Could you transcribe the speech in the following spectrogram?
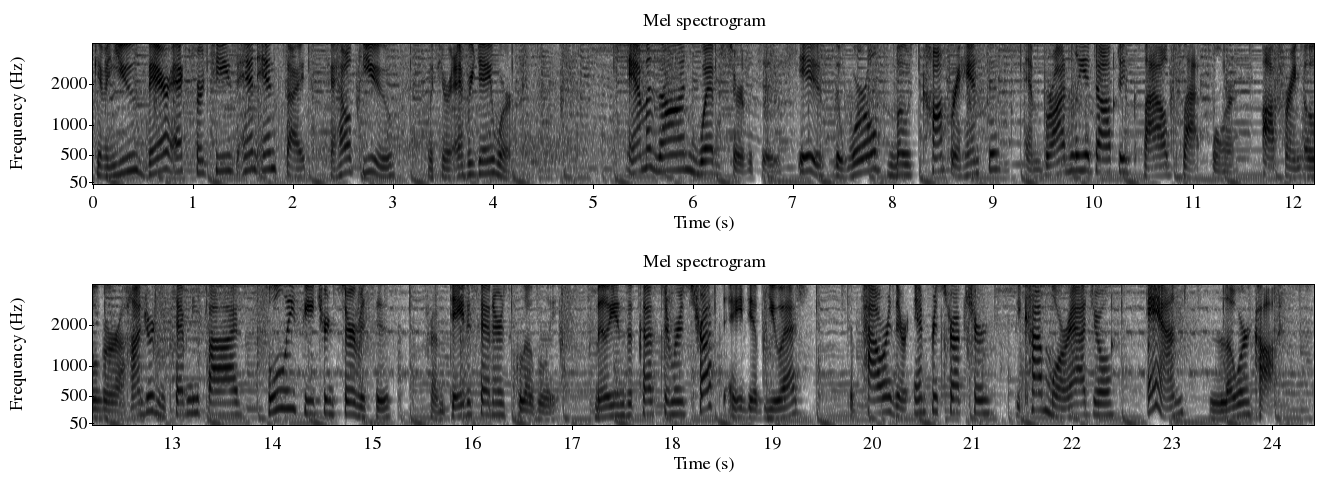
giving you their expertise and insights to help you with your everyday work. Amazon Web Services is the world's most comprehensive and broadly adopted cloud platform, offering over 175 fully featured services from data centers globally. Millions of customers trust AWS to power their infrastructure, become more agile, and lower costs.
